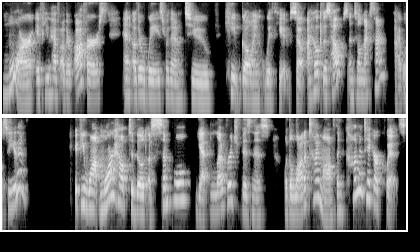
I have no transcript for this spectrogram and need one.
more if you have other offers and other ways for them to keep going with you. So I hope this helps. Until next time, I will see you then. If you want more help to build a simple yet leveraged business with a lot of time off, then come and take our quiz.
